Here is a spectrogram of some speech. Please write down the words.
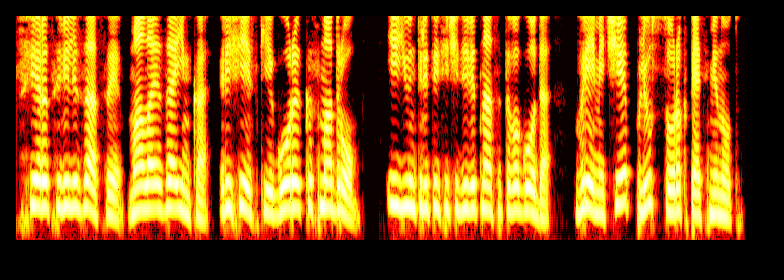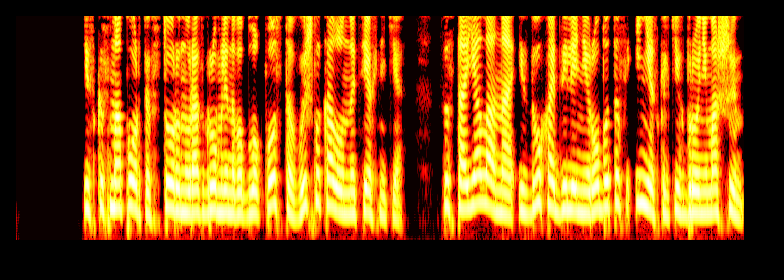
Сфера цивилизации. Малая заимка. Рифейские горы. Космодром. Июнь 2019 года. Время Ч плюс 45 минут. Из космопорта в сторону разгромленного блокпоста вышла колонна техники. Состояла она из двух отделений роботов и нескольких бронемашин.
